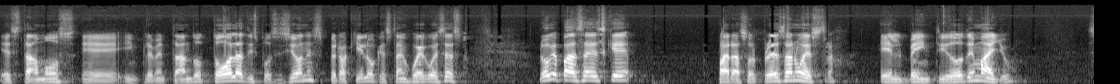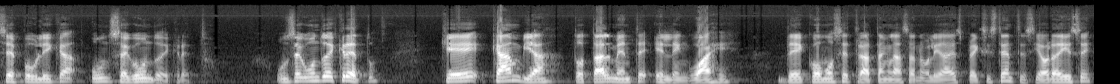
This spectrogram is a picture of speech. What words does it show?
estamos eh, implementando todas las disposiciones, pero aquí lo que está en juego es esto. Lo que pasa es que, para sorpresa nuestra, el 22 de mayo se publica un segundo decreto. Un segundo decreto que cambia totalmente el lenguaje de cómo se tratan las anualidades preexistentes. Y ahora dice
